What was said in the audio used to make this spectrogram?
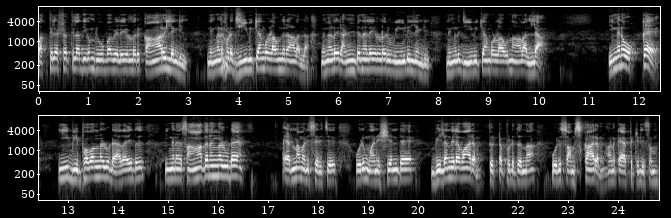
പത്ത് ലക്ഷത്തിലധികം രൂപ വിലയുള്ള ഒരു കാറില്ലെങ്കിൽ നിങ്ങളിവിടെ ജീവിക്കാൻ കൊള്ളാവുന്ന ഒരാളല്ല. നിങ്ങൾ രണ്ട് നിലയുള്ള ഒരു വീടില്ലെങ്കിൽ നിങ്ങൾ ജീവിക്കാൻ കൊള്ളാവുന്ന ആളല്ല. ഇങ്ങനെ ഒക്കെ ഈ വിഭവങ്ങളുടെ അതായത് ഇങ്ങനെ സാധനങ്ങളുടെ എണ്ണമനുസരിച്ച് ഒരു മനുഷ്യന്റെ വില നിലവാരം തിട്ടപ്പെടുത്തുന്ന ഒരു സംസ്കാരം ആണ് ക്യാപിറ്റലിസം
